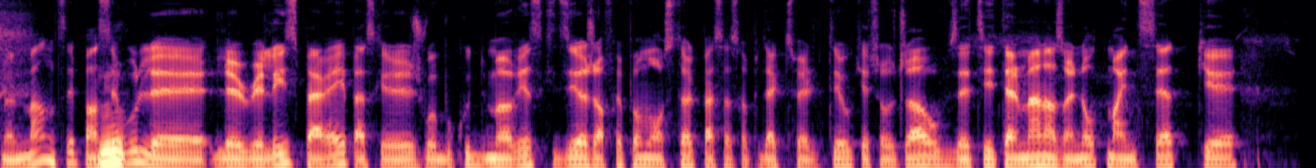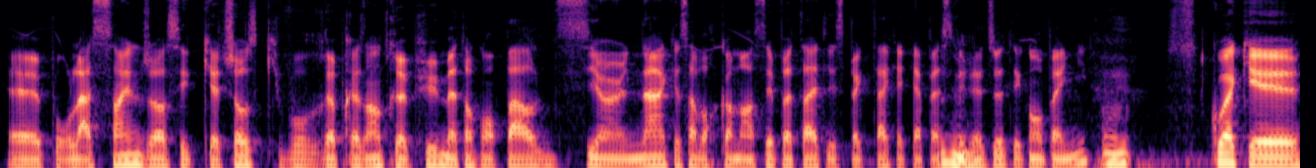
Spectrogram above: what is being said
Je me demande, tu sais, pensez-vous le, le release pareil? Parce que je vois beaucoup d'humoristes qui disent ah, je referai pas mon stock parce que ça sera plus d'actualité ou quelque chose de genre où vous étiez tellement dans un autre mindset que euh, pour la scène, genre, c'est quelque chose qui vous représentera plus. Mettons qu'on parle d'ici un an que ça va recommencer peut-être les spectacles à capacité réduite et compagnie. Mhm. C'est quoi que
